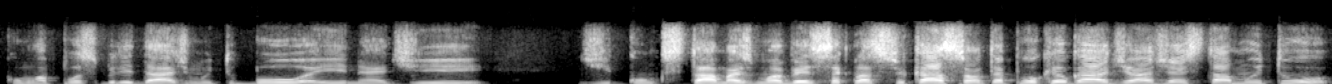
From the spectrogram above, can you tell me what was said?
com uma possibilidade muito boa aí, né, de, de conquistar mais uma vez essa classificação, até porque o Gadiardo já está muito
